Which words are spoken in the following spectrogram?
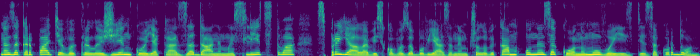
На Закарпатті викрили жінку, яка, за даними слідства, сприяла військовозобов'язаним чоловікам у незаконному виїзді за кордон.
